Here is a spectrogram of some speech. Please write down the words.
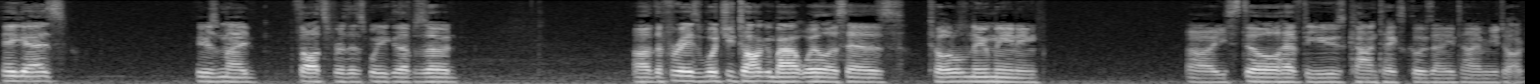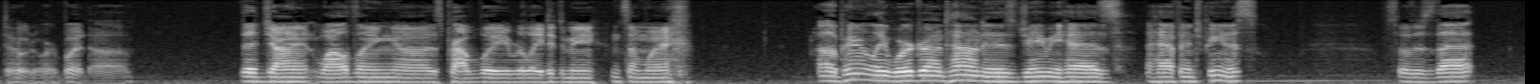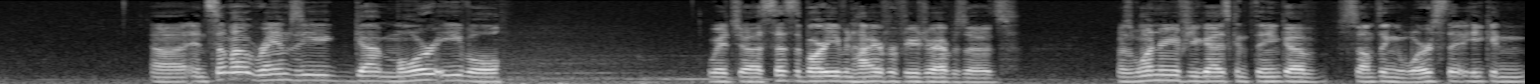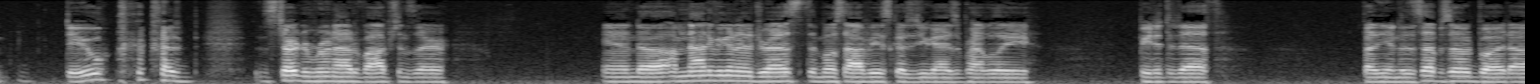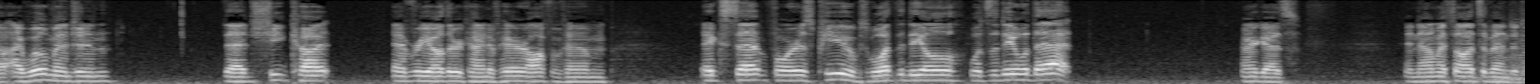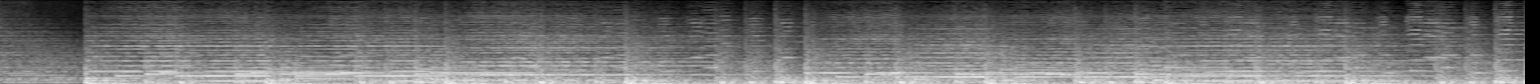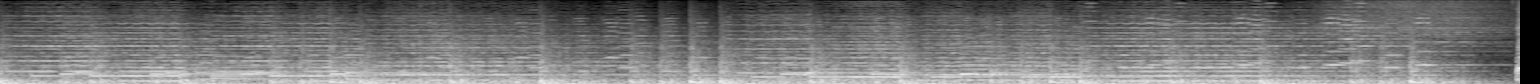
Hey guys, here's my thoughts for this week's episode. Uh, the phrase "What you talking about, Willis" has total new meaning. Uh, you still have to use context clues anytime you talk to Hodor, but uh, the giant wildling uh, is probably related to me in some way. Uh, apparently, word around town is Jaime has a half-inch penis. So there's that. Uh, and somehow Ramsay got more evil, which uh, sets the bar even higher for future episodes. I was wondering if you guys can think of something worse that he can do. Starting to run out of options there. And uh, I'm not even going to address the most obvious because you guys probably beat it to death by the end of this episode. But uh, I will mention that she cut every other kind of hair off of him except for his pubes. What the deal? What's the deal with that? All right, guys. And now my thoughts have ended.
